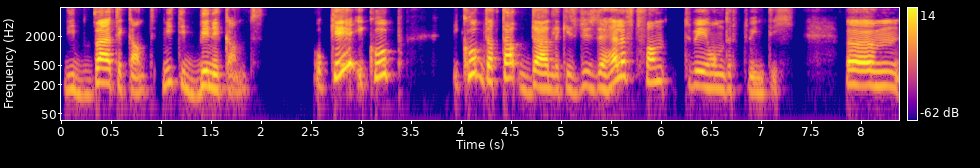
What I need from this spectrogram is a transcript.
Die buitenkant, niet die binnenkant. Oké, ik, hoop, ik hoop dat dat duidelijk is. Dus de helft van 220. Ehm,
